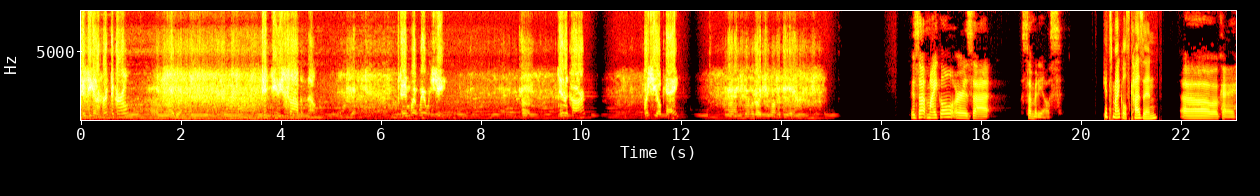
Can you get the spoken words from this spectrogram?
Is he going to hurt the girl? Uh, no idea. Did you saw them though? Yeah. And where, where was she? In the car? Was she okay? Yeah, she didn't look like she wanted to do that. is that Michael or is that somebody else? It's Michael's cousin. Oh, okay.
